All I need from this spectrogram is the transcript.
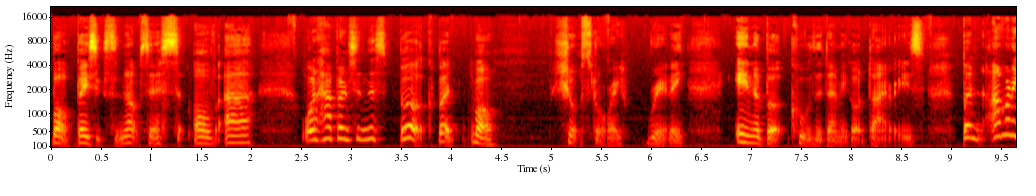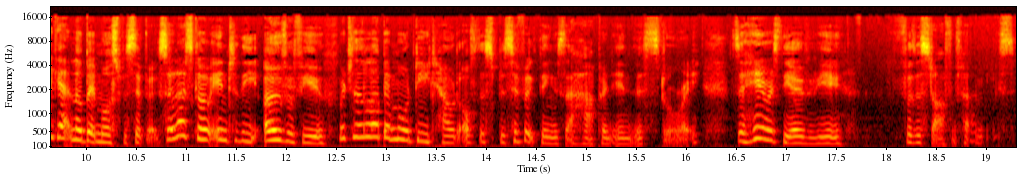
well, basic synopsis of uh, what happens in this book. But, well, short story, really, in a book called The Demigod Diaries. But I want to get a little bit more specific, so let's go into the overview, which is a little bit more detailed of the specific things that happen in this story. So here is the overview for the staff of Hermes.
